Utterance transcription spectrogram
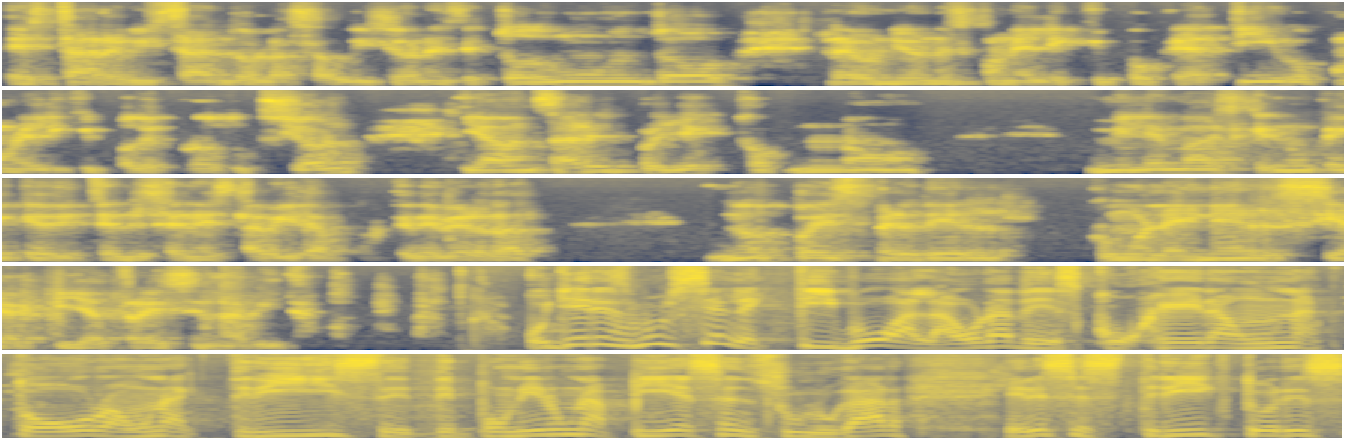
estar revisando las audiciones de todo mundo, reuniones con el equipo creativo, con el equipo de producción y avanzar el proyecto. No, mi lema es que nunca hay que detenerse en esta vida, porque de verdad no puedes perder como la inercia que ya traes en la vida. Oye, eres muy selectivo a la hora de escoger a un actor a una actriz, de, poner una pieza en su lugar. ¿Eres estricto? ¿Eres,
